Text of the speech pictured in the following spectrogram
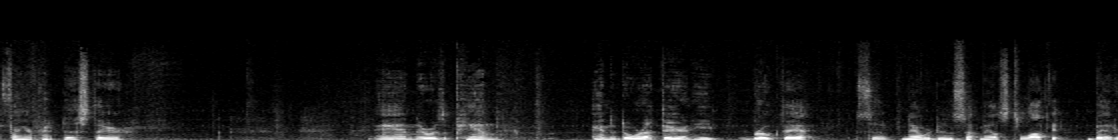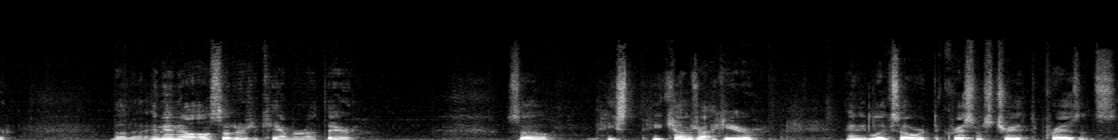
fingerprint dust there. And there was a pin in the door right there, and he broke that. So now we're doing something else to lock it better. But uh, and then also there's a camera right there. So he he comes right here, and he looks over at the Christmas tree at the presents,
